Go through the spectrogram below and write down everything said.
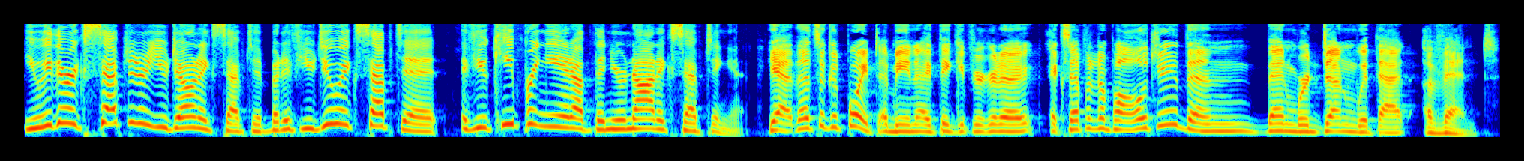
You either accept it or you don't accept it. But if you do accept it, if you keep bringing it up, then you're not accepting it. Yeah, that's a good point. I mean, I think if you're going to accept an apology, then then we're done with that event.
